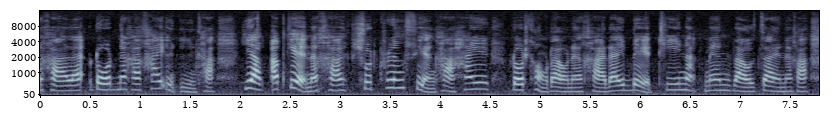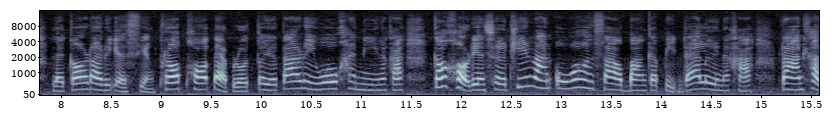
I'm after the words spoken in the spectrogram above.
นะคะ และรถนะคะค่ายอื่นๆค่ะ อยากอัปเกรดนะคะ ชุดเครื่องเสียงค่ะ ให้รถของเรานะคะ ได้เบสที่หนักแน่นเร้าใจนะคะ และก็รายละเอียดเสียงเพราะๆแบบรถ Toyota r e v o คันนี้นะคะ ก็ขอเรียนเชิญที่ร้าน Over on Sound บางกะปิได้เลยนะคะร้านค่ะ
